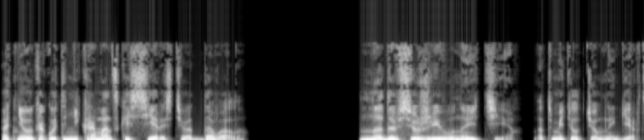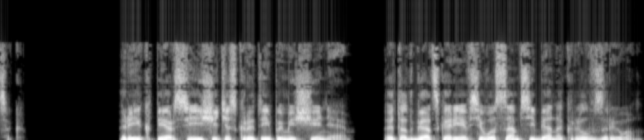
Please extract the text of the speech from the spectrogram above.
От него какой-то некроманской серостью отдавало. «Надо все же его найти», — отметил темный герцог. «Рик, Перси, ищите скрытые помещения. Этот гад, скорее всего, сам себя накрыл взрывом.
